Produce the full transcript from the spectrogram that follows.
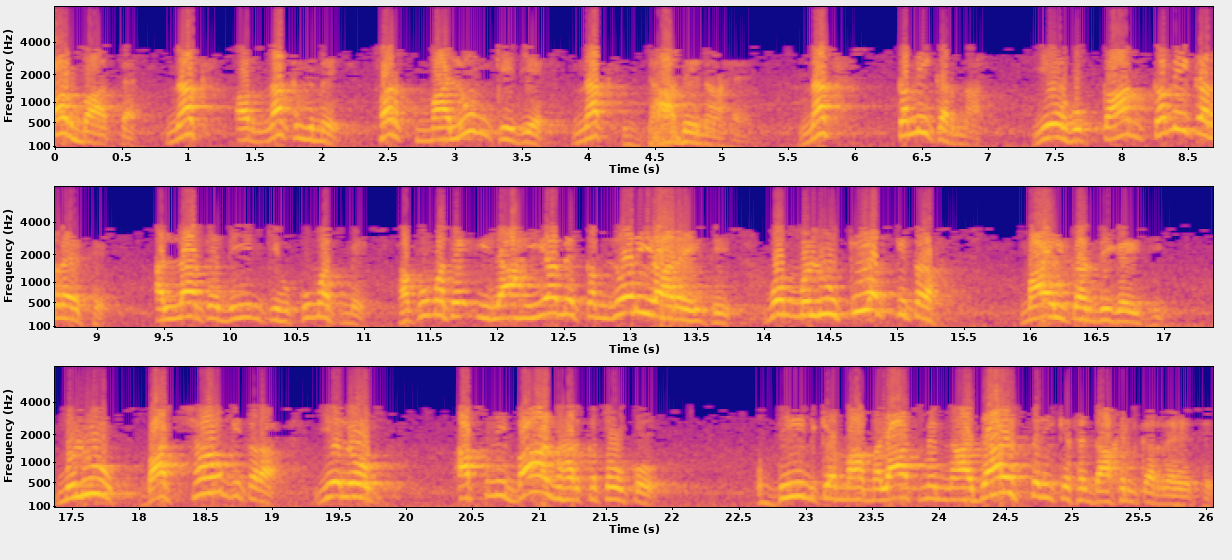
اور بات ہے نقص اور نقض میں فرق معلوم کیجیے نقص ڈھا دینا ہے نقص کمی کرنا ہے یہ حکام کمی کر رہے تھے اللہ کے دین کی حکومت میں حکومت الہیہ میں کمزوری آ رہی تھی وہ ملوکیت کی طرف مائل کر دی گئی تھی ملوک بادشاہوں کی طرح یہ لوگ اپنی بعض حرکتوں کو دین کے معاملات میں ناجائز طریقے سے داخل کر رہے تھے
